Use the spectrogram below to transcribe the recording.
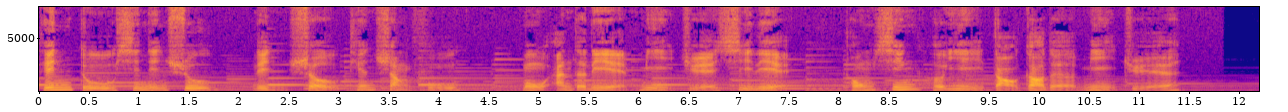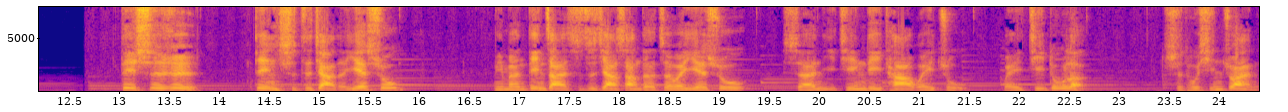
听读心灵书，领受天上福。穆安德烈秘诀系列，同心合意祷告的秘诀。第四日，钉十字架的耶稣，你们钉在十字架上的这位耶稣，神已经立他为主，为基督了。使徒行传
